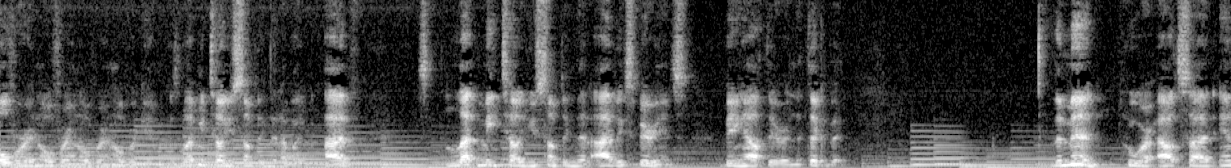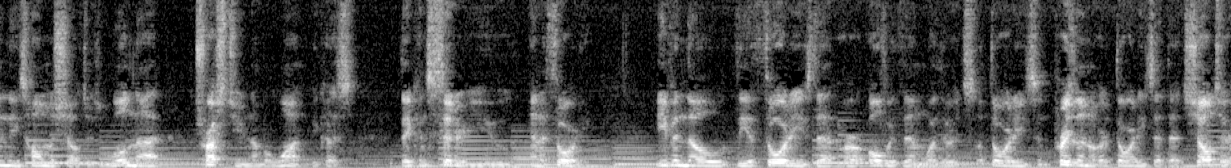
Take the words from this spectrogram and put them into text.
over and over and over and over again. Because let me tell you something that I've, I've let me tell you something that I've experienced being out there in the thick of it. The men who are outside in these homeless shelters will not trust you, number one, because they consider you an authority. Even though the authorities that are over them, whether it's authorities in prison or authorities at that shelter,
